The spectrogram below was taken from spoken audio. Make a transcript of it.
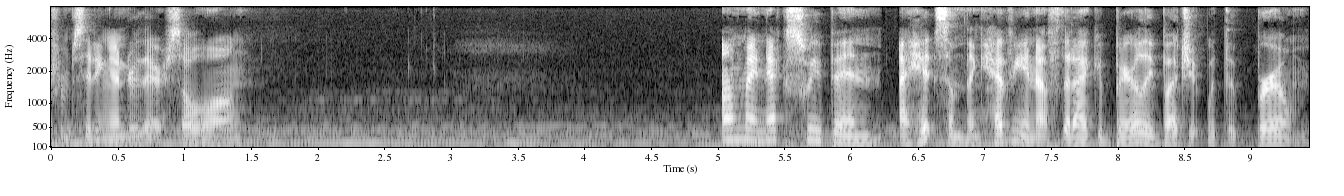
from sitting under there so long. On my next sweep in, I hit something heavy enough that I could barely budge it with the broom.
